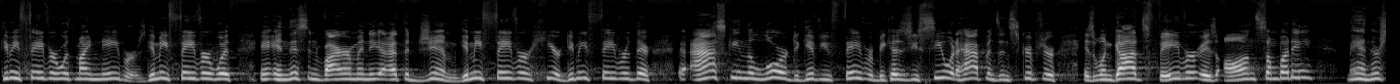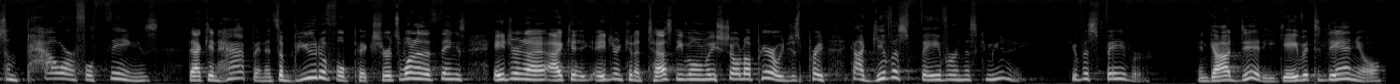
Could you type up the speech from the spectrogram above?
Give me favor with my neighbors. Give me favor with in this environment at the gym. Give me favor here. Give me favor there. Asking the Lord to give you favor because you see what happens in scripture is when God's favor is on somebody, man, there's some powerful things that can happen. It's a beautiful picture. It's one of the things Adrian I, I can, Adrian can attest. Even when we showed up here, we just prayed, God, give us favor in this community. Give us favor. And God did. He gave it to Daniel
